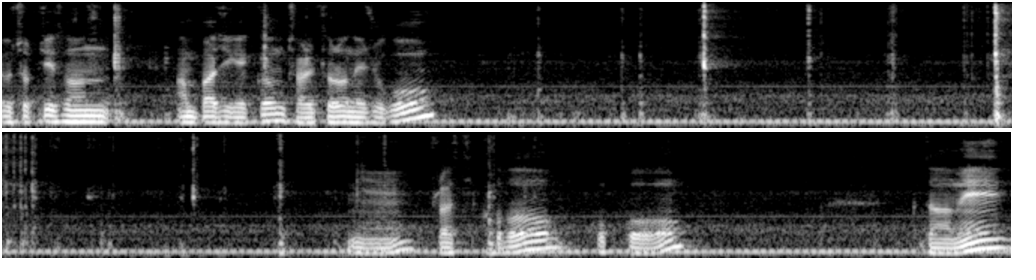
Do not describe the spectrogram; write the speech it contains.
이 접지선 안 빠지게끔 잘 드러내주고 예, 플라스틱 꽂고 그 다음에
